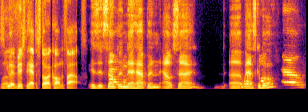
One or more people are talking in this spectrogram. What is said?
So Well, you eventually have to start calling fouls. Is it something that happened outside uh, Well, basketball? So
